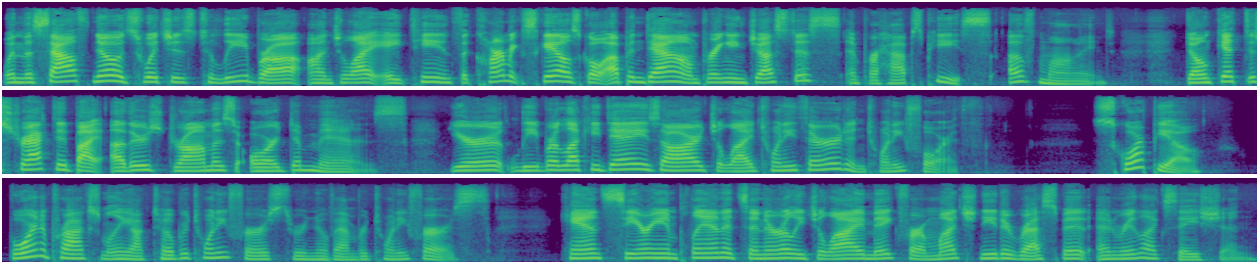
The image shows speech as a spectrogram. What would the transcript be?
When the South Node switches to Libra on July 18th, the karmic scales go up and down, bringing justice and perhaps peace of mind. Don't get distracted by others' dramas or demands. Your Libra lucky days are July 23rd and 24th. Scorpio, born approximately October 21st through November 21st. Cancerian planets in early July make for a much needed respite and relaxation.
